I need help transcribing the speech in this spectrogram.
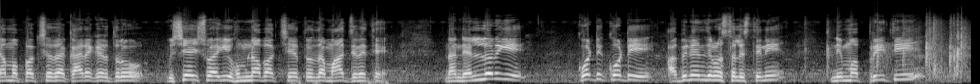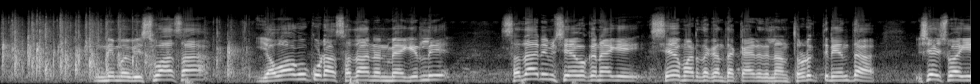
ನಮ್ಮ ಪಕ್ಷದ ಕಾರ್ಯಕರ್ತರು, ವಿಶೇಷವಾಗಿ ಹುಮ್ನಾಬಾಗ್ ಕ್ಷೇತ್ರದ ಮಾ ಜನತೆ ನಾನೆಲ್ಲರಿಗೆ ಕೋಟಿ ಕೋಟಿ ಅಭಿನಂದನೆಗಳು ಸಲ್ಲಿಸ್ತೀನಿ. ನಿಮ್ಮ ಪ್ರೀತಿ, ನಿಮ್ಮ ವಿಶ್ವಾಸ ಯಾವಾಗೂ ಕೂಡ ಸದಾ ನನ್ನ ಮ್ಯಾಗಿರಲಿ ಸದಾ ನಿಮ್ಮ ಸೇವಕನಾಗಿ ಸೇವೆ ಮಾಡ್ತಕ್ಕಂಥ ಕಾರ್ಯದಲ್ಲಿ ನಾನು ತೊಡಗ್ತೀನಿ ಅಂತ ವಿಶೇಷವಾಗಿ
